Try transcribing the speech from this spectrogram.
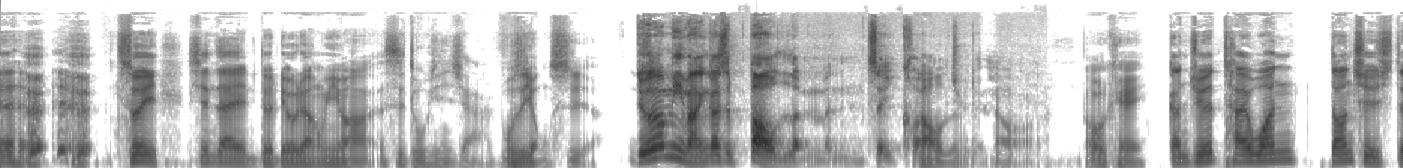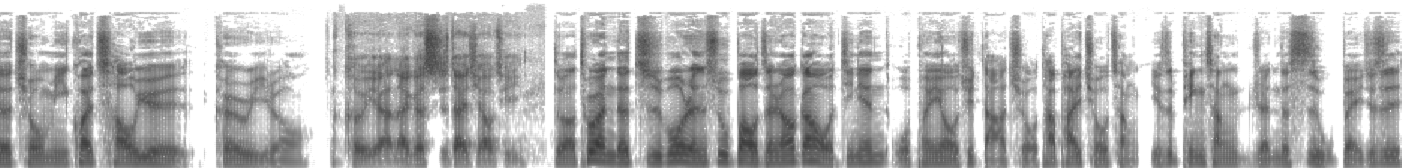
所以现在的流量密码是独行侠，不是勇士。流量密码应该是爆冷门这一块。爆冷哦，OK。感觉台湾 Dunches 的球迷快超越 Curry 了。可以啊，来个世代交替，对啊，突然你的直播人数暴增，然后刚好我今天我朋友去打球，他拍球场也是平常人的四五倍，就是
